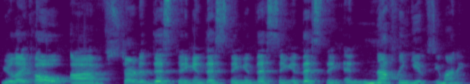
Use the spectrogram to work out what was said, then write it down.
You're like, oh, I've started this thing and this thing and this thing and this thing, and nothing gives you money.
